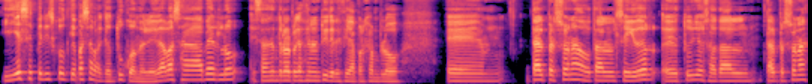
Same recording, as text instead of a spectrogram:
y ese periscope, ¿qué pasaba? Que tú cuando le dabas a verlo, estás dentro de la aplicación en Twitter decía, por ejemplo, em, tal persona o tal seguidor eh, tuyo, o sea, tal, tal persona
